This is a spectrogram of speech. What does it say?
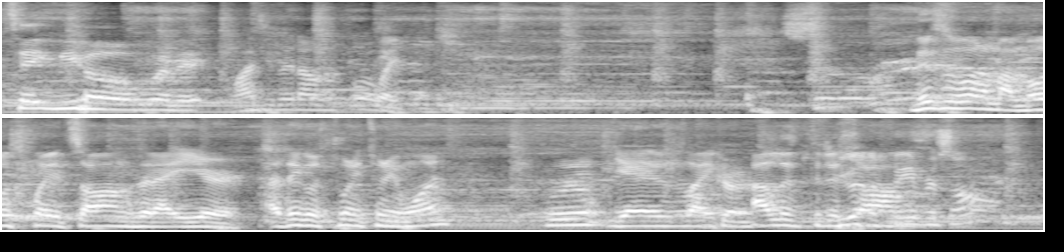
Take me home with it. Why'd you lay down on the floor like that? This is one of my most played songs of that year. I think it was 2021. For real? Yeah, it was like Okay. I listened to the You got song a favorite song?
